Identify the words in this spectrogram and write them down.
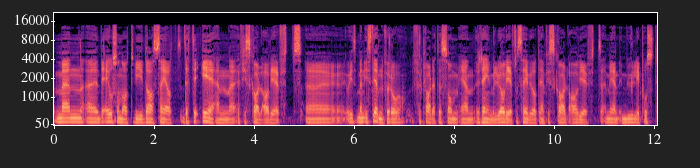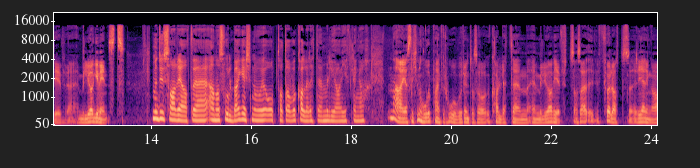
Men eh, det er jo sånn at vi da sier at dette er en eh, fiskal avgift. Men istedenfor å forklare dette som en ren miljøavgift, så sier vi jo at det er en fiskal avgift med en mulig positiv miljøgevinst. Men du sa det at eh, Erna Solberg er ikke noe opptatt av å kalle dette en miljøavgift lenger? Nei, altså, det er ikke noe hovedpoeng for henne å gå rundt og kalle dette en, en miljøavgift. Altså, jeg føler at regjeringa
